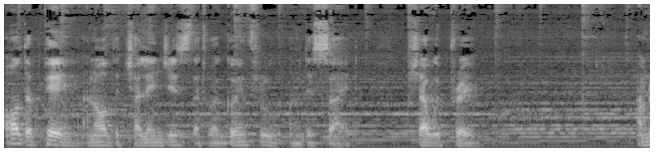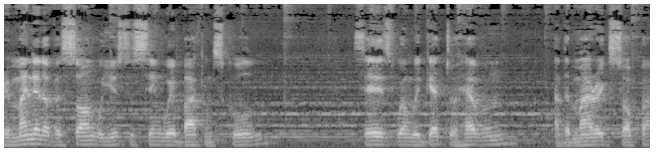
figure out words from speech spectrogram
all the pain, and all the challenges that we're going through on this side. Shall we pray? I'm reminded of a song we used to sing way back in school. It says, When we get to heaven at the marriage supper,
